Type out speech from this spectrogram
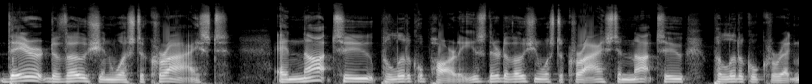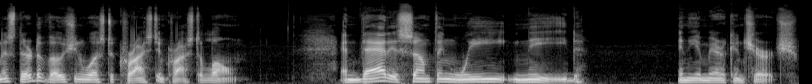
their devotion was to Christ and not to political parties. Their devotion was to Christ and not to political correctness. Their devotion was to Christ and Christ alone. And that is something we need in the American church.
